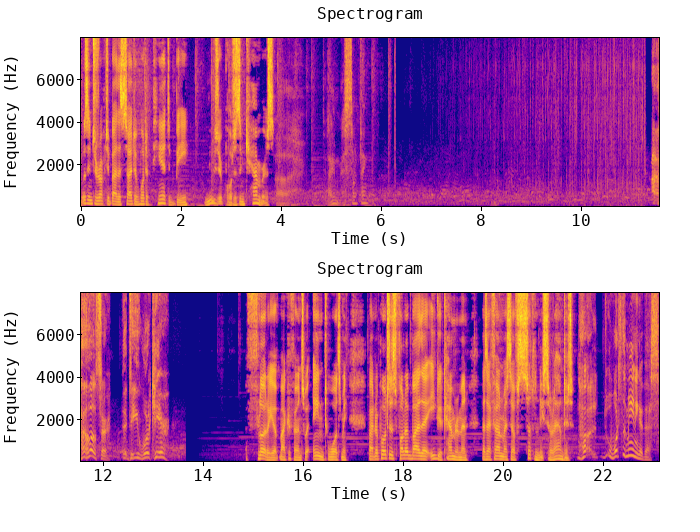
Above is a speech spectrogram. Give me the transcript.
was interrupted by the sight of what appeared to be news reporters and cameras. Uh, did I miss something? Uh, hello, sir. Uh, do you work here? A flurry of microphones were aimed towards me by reporters, followed by their eager cameramen, as I found myself suddenly surrounded. Huh, what's the meaning of this?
